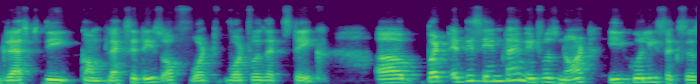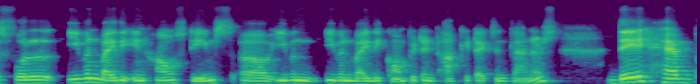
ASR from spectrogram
grasp the complexities of what what was at stake. Uh, but at the same time it was not equally successful even by the in-house teams uh, even even by the competent architects and planners. They have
